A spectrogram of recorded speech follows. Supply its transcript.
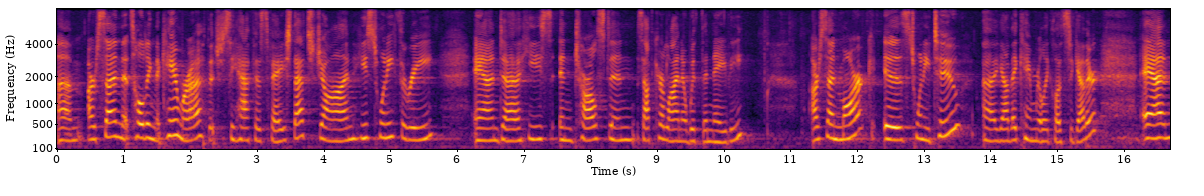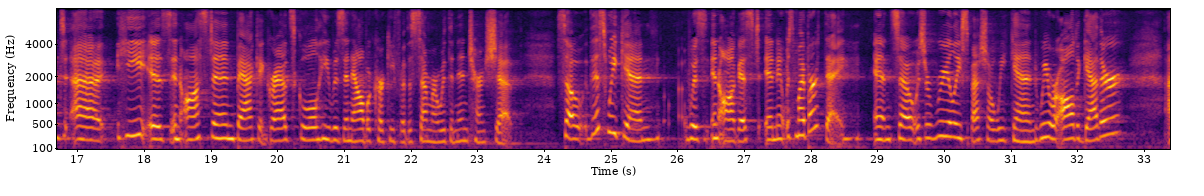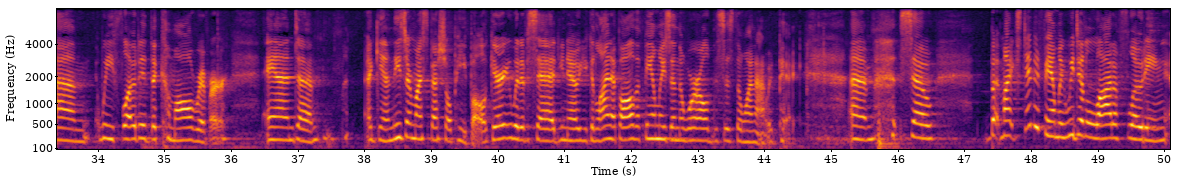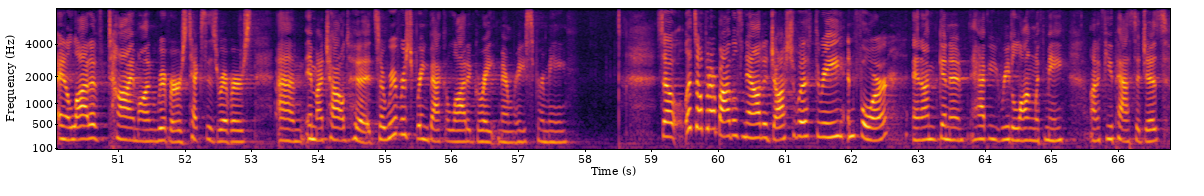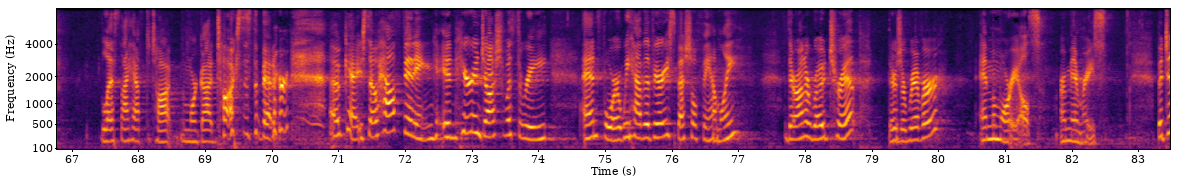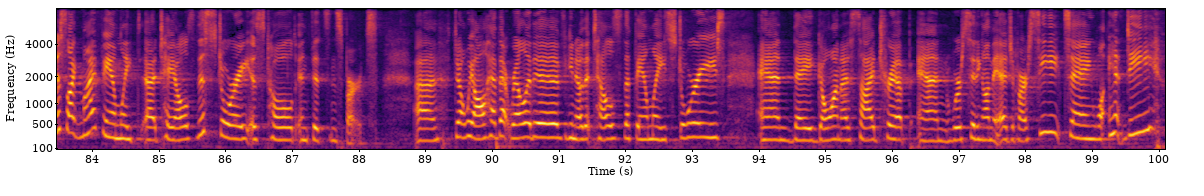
Um, our son that's holding the camera, that you see half his face, that's John. He's 23, and uh, he's in Charleston, South Carolina, with the Navy. Our son Mark is 22. Uh, yeah, they came really close together. And uh, he is in Austin back at grad school. He was in Albuquerque for the summer with an internship. So this weekend, was in August, and it was my birthday. And so it was a really special weekend. We were all together. Um, we floated the Comal River. And um, again, these are my special people. Gary would have said, you know, you can line up all the families in the world, this is the one I would pick. Um, so, but my extended family, we did a lot of floating and a lot of time on rivers, Texas rivers um, in my childhood. So rivers bring back a lot of great memories for me. So let's open our Bibles now to Joshua 3 and 4. And I'm going to have you read along with me on a few passages. Less I have to talk, the more God talks is the better. Okay, so how fitting. In, here in Joshua 3 and 4, we have a very special family. They're on a road trip, there's a river, and memorials or memories. But just like my family uh, tales, this story is told in fits and spurts. Uh, don't we all have that relative, you know, that tells the family stories and they go on a side trip and we're sitting on the edge of our seat saying, Well, Aunt Dee,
